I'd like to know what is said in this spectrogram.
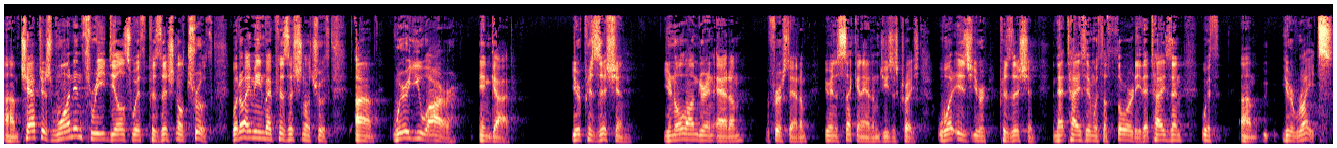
Um, chapters 1 and 3 deals with positional truth. What do I mean by positional truth? Uh, where you are in God, your position. You're no longer in Adam, the first Adam. You're in the second Adam, Jesus Christ. What is your position? And that ties in with authority. That ties in with um, your rights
